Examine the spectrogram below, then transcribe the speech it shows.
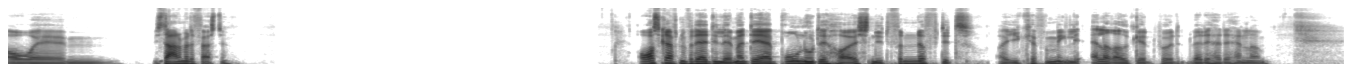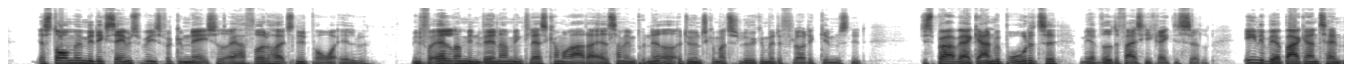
Og øh, vi starter med det første. Overskriften for det her dilemma, det er, brug nu det høje snit fornuftigt. Og I kan formentlig allerede gætte på, hvad det her det handler om. Jeg står med mit eksamensbevis fra gymnasiet, og jeg har fået et højt snit på over 11. Mine forældre, mine venner og mine klassekammerater er alle sammen imponeret, og de ønsker mig tillykke med det flotte gennemsnit. De spørger, hvad jeg gerne vil bruge det til, men jeg ved det faktisk ikke rigtigt selv. Egentlig vil jeg bare gerne tage en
